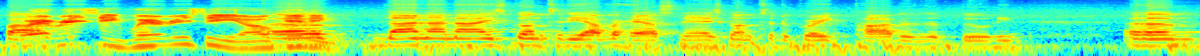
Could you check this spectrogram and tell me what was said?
but Where is he? Where is he? I'll get um, him. no, no, no. He's gone to the other house now. He's gone to the Greek part of the building. Um,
